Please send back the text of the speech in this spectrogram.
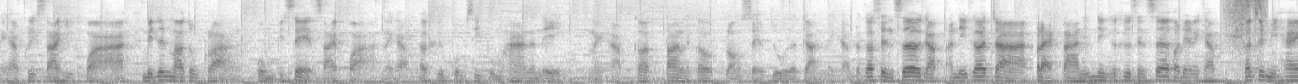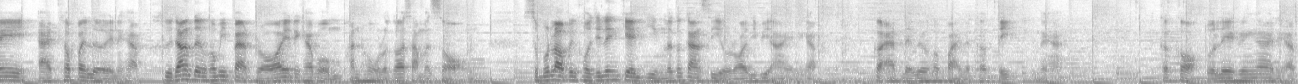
นะครับคลิกซ้ายคลิกขวา middle mouse ตรงกลาง ปุ่มพิเศษซ้ายขวานะครับก็คือปุ่ม 4 ปุ่ม 5 นั่นเองนะครับก็ตั้งแล้วก็ลองเซฟดูแล้วกันนะครับแล้วก็เซนเซอร์ครับอันนี้ก็จะแปลกตานิดนึงก็คือเซนเซอร์เขาเนี่ยนะครับก็จะมีให้แอดเข้าไปเลยนะครับคือดั้งเดิมเขามี 800นะครับผม1,600แล้วก็3,200สมมติเราเป็นคนที่เล่นเกมยิงแล้วต้องการ 400 DPI นะครับก็แอดเลเวลเข้าไปแล้วก็ติ๊กนะฮะ ก็กรอกตัวเลขง่ายๆนะครับ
